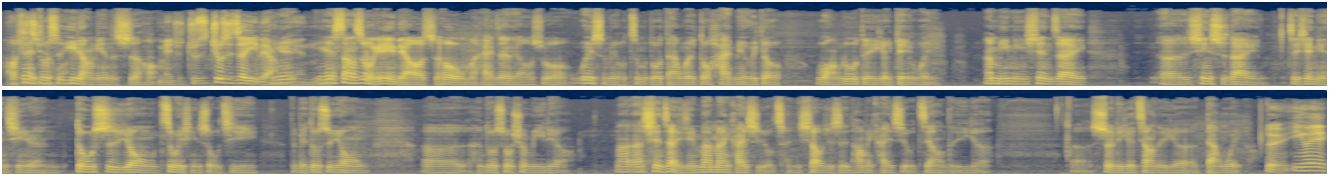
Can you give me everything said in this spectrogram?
好像也都是一两年的事哈。没错，就是就是这一两年。因为上次我跟你聊的时候，我们还在聊说，为什么有这么多单位都还没有一个网络的一个给位？那明明现在。呃，新时代这些年轻人都是用智慧型手机，对不对？都是用呃很多 social media。那那现在已经慢慢开始有成效，就是他们开始有这样的一个呃设立一个这样的一个单位。对，因为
